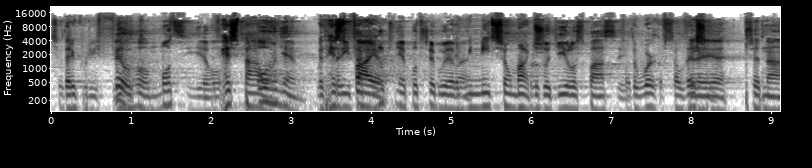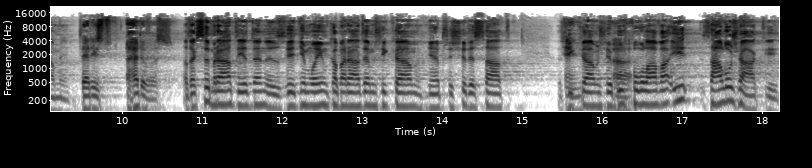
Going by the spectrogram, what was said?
So that it could be filled jeho mocí, jeho with his power, ohněm, with his který tak fire nutně that we potřebujeme need so pro much to dílo spásy, for the work of které salvation je před námi. that is ahead of us. A tak jsem rád, jeden s jedním mojím kamarádem říkám, mě přes 60, říkám, že Bůh uh, povolává i záložáky.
